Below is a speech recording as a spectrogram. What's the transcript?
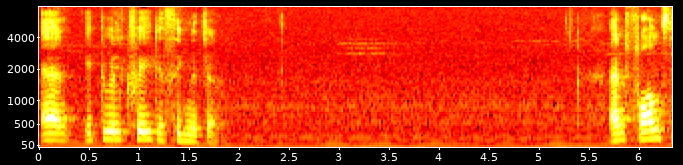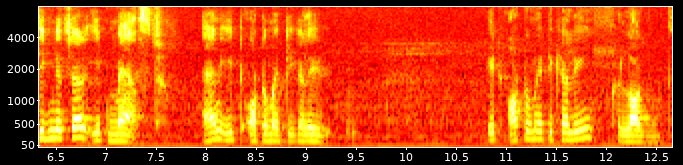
and it will create a signature. And from signature it matched and it automatically it automatically logged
